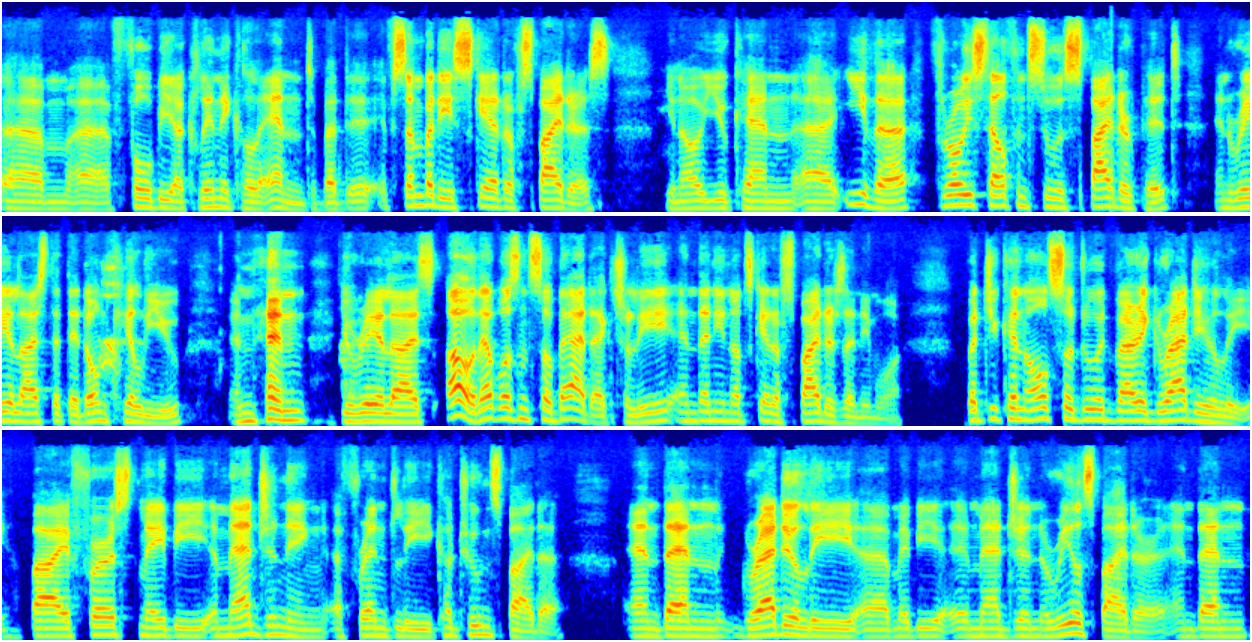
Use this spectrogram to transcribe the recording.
um, uh, phobia clinical end, but if somebody is scared of spiders, you know, you can uh, either throw yourself into a spider pit and realize that they don't kill you, and then you realize, oh, that wasn't so bad actually, and then you're not scared of spiders anymore but you can also do it very gradually by first maybe imagining a friendly cartoon spider and then gradually uh, maybe imagine a real spider and then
